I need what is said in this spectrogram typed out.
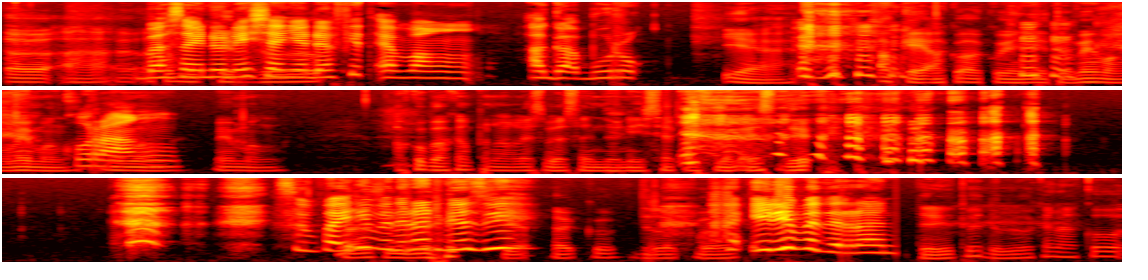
eh, ah, atau Bahasa mikir Indonesianya dulu. David emang agak buruk. Iya, oke aku akuin itu. Memang, memang. Kurang. Memang, memang. Aku bahkan pernah les bahasa Indonesia kelas 6 SD. Sumpah ini beneran gak Indonesia, sih? Aku jelek banget. Ini beneran. Jadi itu dulu kan aku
